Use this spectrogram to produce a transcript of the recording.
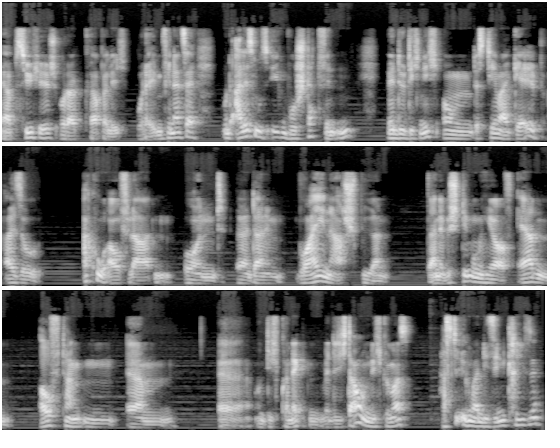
ja, psychisch oder körperlich oder eben finanziell. Und alles muss irgendwo stattfinden. Wenn du dich nicht um das Thema Gelb, also Akku aufladen und äh, deinem Why nachspüren, deine Bestimmung hier auf Erden auftanken ähm, äh, und dich connecten, wenn du dich darum nicht kümmerst, hast du irgendwann die Sinnkrise,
